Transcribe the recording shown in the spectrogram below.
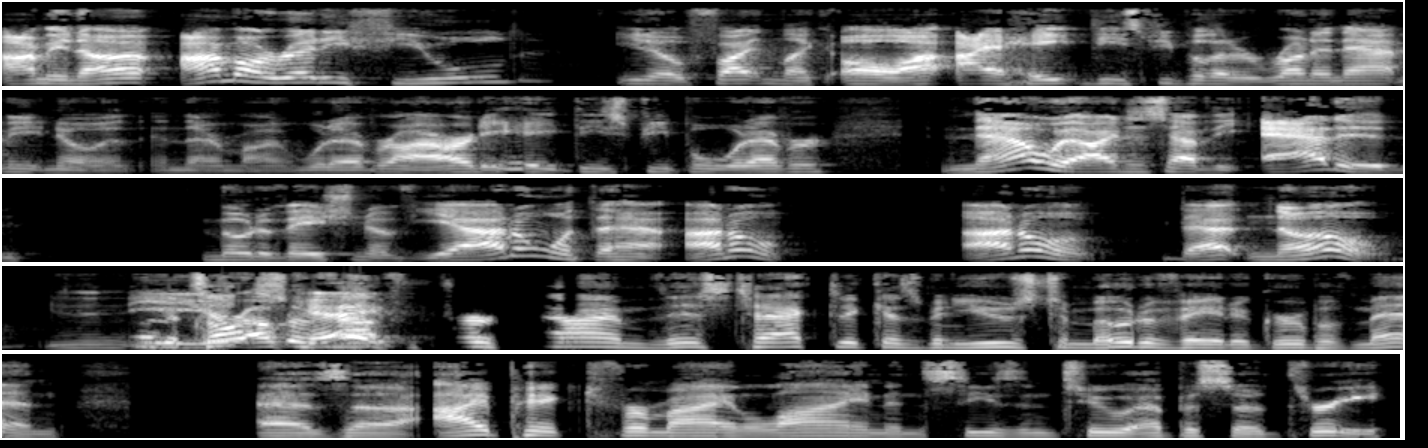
I mean, I, I'm already fueled, you know, fighting like, oh, I, I hate these people that are running at me. No, in, in their mind, whatever. I already hate these people, whatever. Now I just have the added motivation of, yeah, I don't want the, ha- I don't, I don't. That no, But it's you're also okay. not the first time this tactic has been used to motivate a group of men. As uh, I picked for my line in season two, episode three,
